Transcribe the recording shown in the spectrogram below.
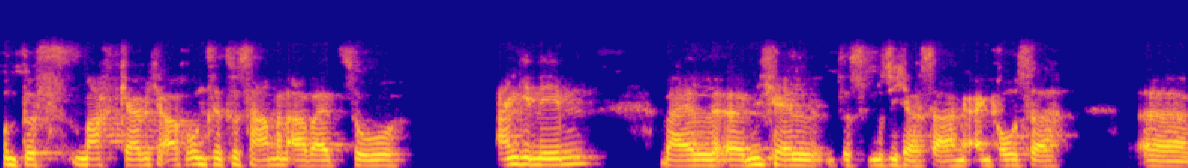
und das macht, glaube ich, auch unsere Zusammenarbeit so angenehm, weil äh, Michael, das muss ich auch sagen, ein großer, äh,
